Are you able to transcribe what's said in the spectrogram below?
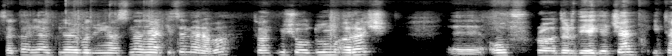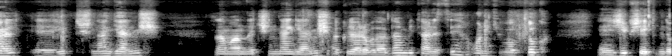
Sakarya Akül Araba Dünyası'ndan herkese merhaba. Tanıtmış olduğum araç e, Off-Roader diye geçen ithal e, yurt dışından gelmiş, zamanında Çin'den gelmiş akülü arabalardan bir tanesi. 12 voltluk e, jip şeklinde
